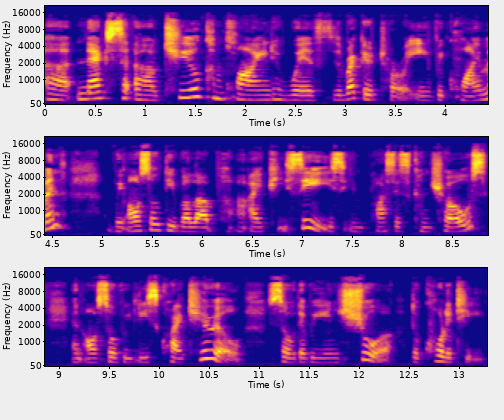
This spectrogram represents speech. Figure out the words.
Uh, next, uh, to comply with the regulatory requirement, we also develop uh, IPCs in process controls and also release criteria so that we ensure the quality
